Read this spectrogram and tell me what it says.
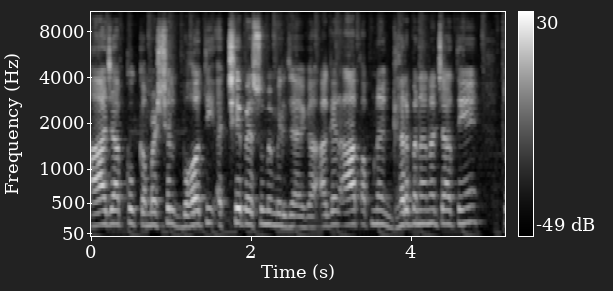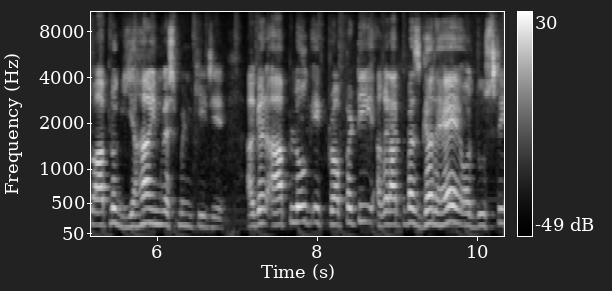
आज आपको कमर्शियल बहुत ही अच्छे पैसों में मिल जाएगा। अगर आप अपना घर बनाना चाहते हैं तो आप लोग यहाँ इन्वेस्टमेंट कीजिए। अगर आप लोग एक प्रॉपर्टी अगर आपके पास घर है और दूसरे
